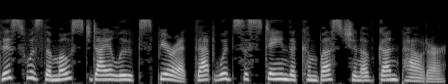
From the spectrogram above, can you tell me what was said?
this was the most dilute spirit that would sustain the combustion of gunpowder.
